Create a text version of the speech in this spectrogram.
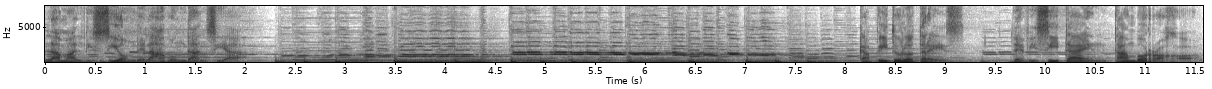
la maldición de la abundancia. Capítulo 3. De visita en Tambo Rojo.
